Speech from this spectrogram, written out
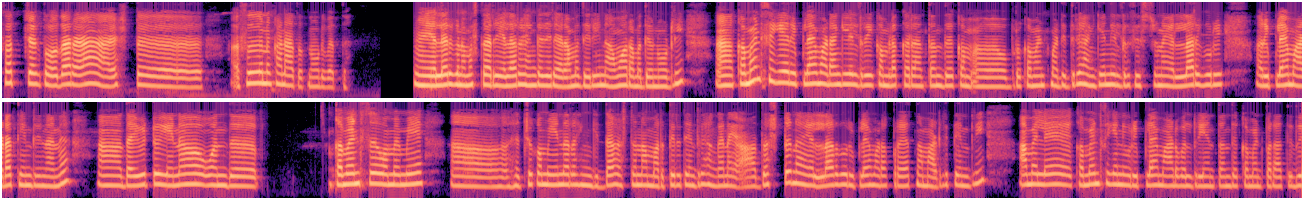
ಸ್ವಚ್ಛಾಗಿ ತೊಳೆದಾರ, ಎಷ್ಟು ಹಸುನ ಕಾಣತತ್ ನೋಡಿ ಇವತ್ತು ಎಲ್ಲರಿಗೂ ನಮಸ್ಕಾರ ರೀ, ಎಲ್ಲರೂ ಹೆಂಗದಿರಿ, ಆರಾಮದಿರಿ, ನಾವು ಆರಾಮದೇವಿ ನೋಡ್ರಿ. ಕಮೆಂಟ್ಸಿಗೆ ರಿಪ್ಲೈ ಮಾಡಂಗಿಲ್ಲ ರೀ ಕಮಲಕ್ಕರ ಅಂತಂದು ಕಮ್ ಒಬ್ರು ಕಮೆಂಟ್ ಮಾಡಿದ್ರಿ ಹಂಗೇನಿಲ್ಲ ರೀ ಸಿಸ್ಟರ್ನ ಎಲ್ಲರಿಗೂ ರೀ ರಿಪ್ಲೈ ಮಾಡತ್ತೀನಿ ರೀ ನಾನು. ದಯವಿಟ್ಟು ಏನೋ ಒಂದು ಕಮೆಂಟ್ಸ್ ಒಮ್ಮೊಮ್ಮೆ ಹೆಚ್ಚು ಕಮ್ಮಿ ಏನಾರ ಹಿಂಗಿದ್ದಾಗ ಅಷ್ಟು ನಾನು ಮರ್ತಿರ್ತೇನೆ ರೀ ಹಂಗೆ ಆದಷ್ಟು ನಾ ಎಲ್ಲರಿಗೂ ರಿಪ್ಲೈ ಮಾಡೋಕೆ ಪ್ರಯತ್ನ ಮಾಡಿರ್ತೇನೆ ರೀ ಆಮೇಲೆ ಕಮೆಂಟ್ಸಿಗೆ ನೀವು ರಿಪ್ಲೈ ಮಾಡವಲ್ರಿ ಅಂತಂದು ಕಮೆಂಟ್ ಬರತ್ತಿದ್ದು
